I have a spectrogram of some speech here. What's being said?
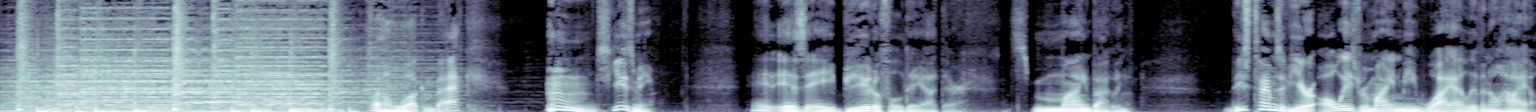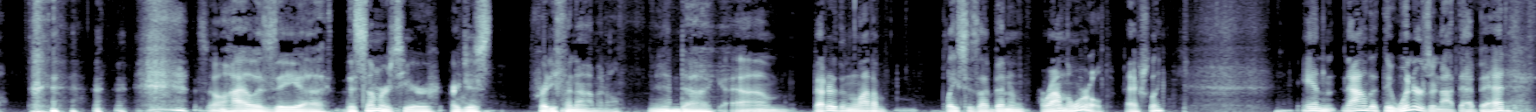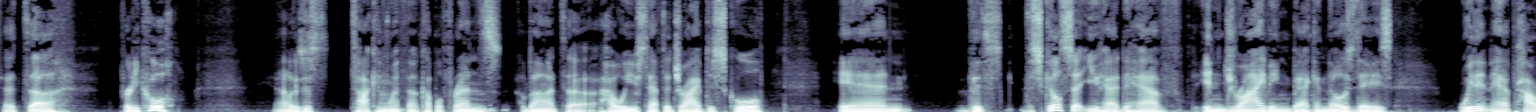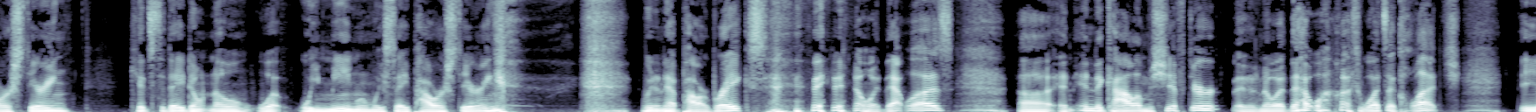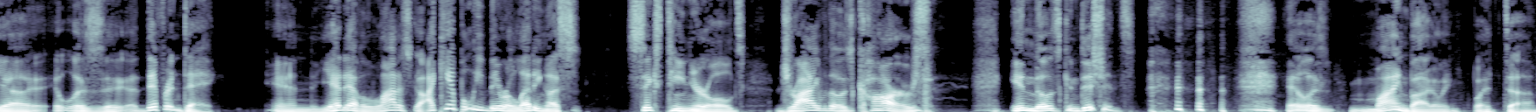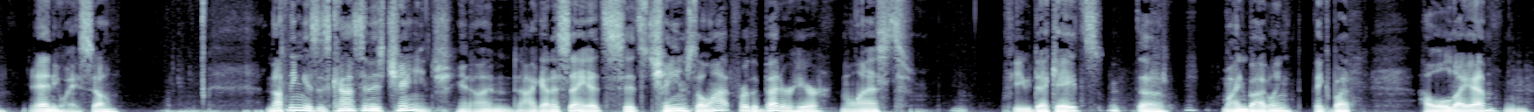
Well, welcome back. Excuse me. It is a beautiful day out there. It's mind boggling. These times of year always remind me why I live in Ohio. so Ohio is the uh, the summers here are just pretty phenomenal and uh, um, better than a lot of places I've been around the world actually. And now that the winters are not that bad, that's uh, pretty cool. I was just talking with a couple friends about uh, how we used to have to drive to school, and this the skill set you had to have in driving back in those days. We didn't have power steering. Kids today don't know what we mean when we say power steering. we didn't have power brakes. they didn't know what that was. Uh, an in the column shifter. They didn't know what that was. What's a clutch? The uh, it was a, different day, and you had to have a lot of skill. I can't believe they were letting us sixteen year olds drive those cars in those conditions. it was mind boggling. But uh, anyway, so nothing is as constant as change, you know. And I gotta say, it's it's changed a lot for the better here in the last few decades. Uh, mind boggling. Think about how old I am,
